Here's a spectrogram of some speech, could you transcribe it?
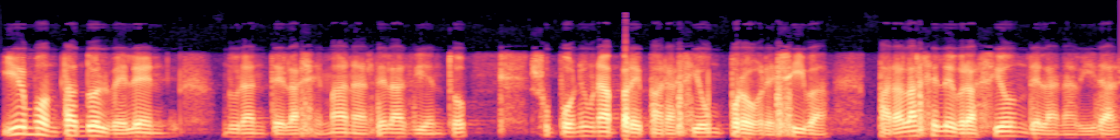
ir montando el Belén durante las semanas del Adviento supone una preparación progresiva para la celebración de la Navidad,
